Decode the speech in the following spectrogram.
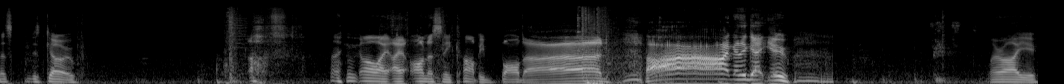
Let's let's go. Oh, oh I, I honestly can't be bothered. Ah, I'm gonna get you. Where are you?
